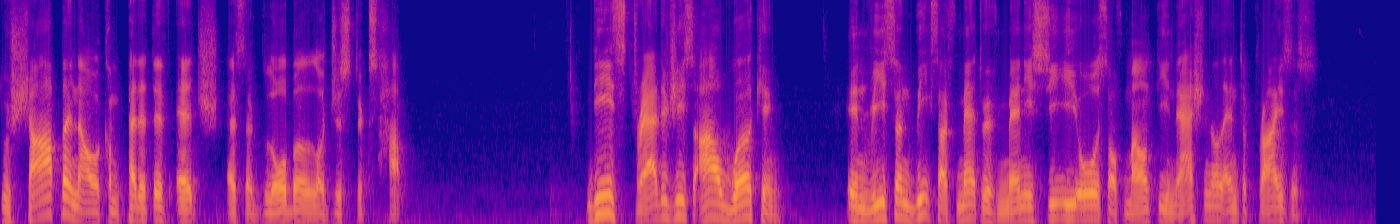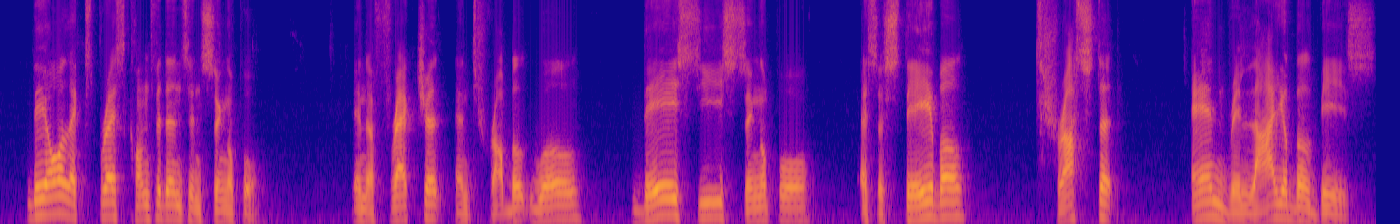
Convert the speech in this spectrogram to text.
to sharpen our competitive edge as a global logistics hub. These strategies are working. In recent weeks, I've met with many CEOs of multinational enterprises. They all express confidence in Singapore. In a fractured and troubled world, they see Singapore as a stable, trusted, and reliable base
